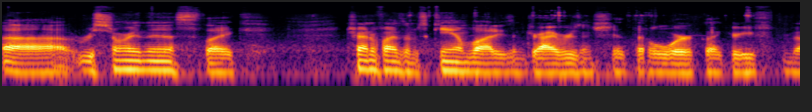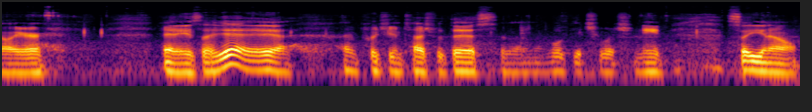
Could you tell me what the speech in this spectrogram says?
uh, restoring this, like trying to find some scan bodies and drivers and shit that'll work. Like, are you familiar? And he's like, yeah, yeah, yeah. I put you in touch with this, and then we'll get you what you need. So you know,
